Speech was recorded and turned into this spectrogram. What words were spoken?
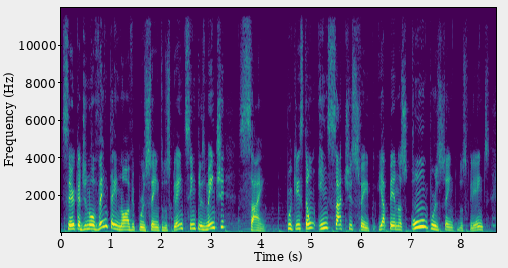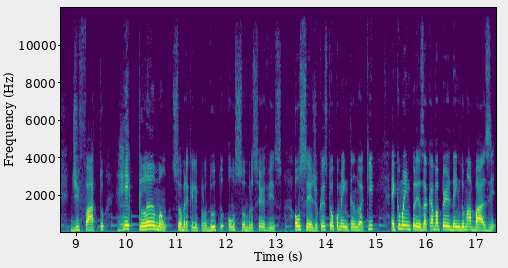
cerca de 99% dos clientes simplesmente saem porque estão insatisfeitos e apenas 1% dos clientes de fato reclamam sobre aquele produto ou sobre o serviço. Ou seja, o que eu estou comentando aqui é que uma empresa acaba perdendo uma base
